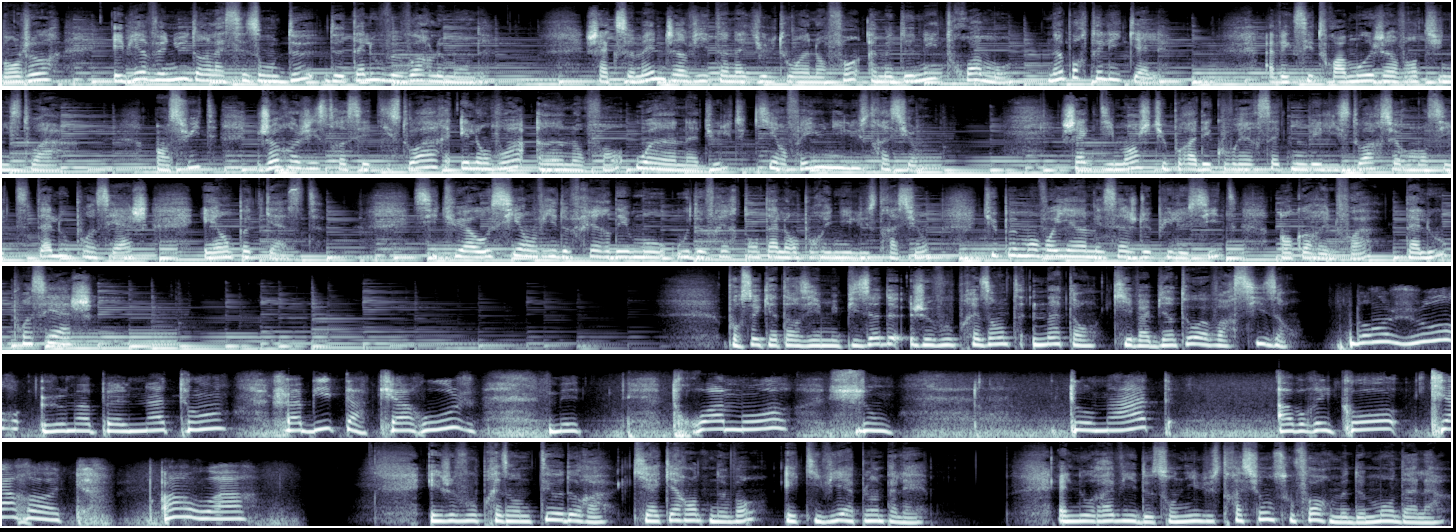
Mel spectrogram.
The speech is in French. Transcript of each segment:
Bonjour et bienvenue dans la saison 2 de Talou veut voir le monde. Chaque semaine, j'invite un adulte ou un enfant à me donner trois mots, n'importe lesquels. Avec ces trois mots, j'invente une histoire. Ensuite, j'enregistre cette histoire et l'envoie à un enfant ou à un adulte qui en fait une illustration. Chaque dimanche, tu pourras découvrir cette nouvelle histoire sur mon site talou.ch et en podcast. Si tu as aussi envie d'offrir des mots ou d'offrir ton talent pour une illustration, tu peux m'envoyer un message depuis le site, encore une fois, talou.ch. Pour ce quatorzième épisode, je vous présente Nathan, qui va bientôt avoir 6 ans. Bonjour, je m'appelle Nathan, j'habite à Carouge. Mes trois mots sont tomate, abricot, carotte. Au revoir. Et je vous présente Théodora, qui a 49 ans et qui vit à plein palais. Elle nous ravit de son illustration sous forme de mandala.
